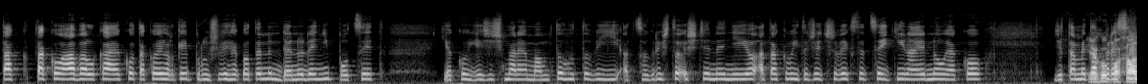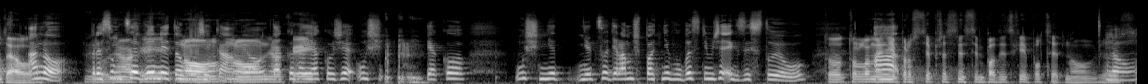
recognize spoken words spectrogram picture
tak, taková velká, jako takový velký průšvih, jako ten denodenní pocit, jako Ježíš Maria, mám to hotový a co když to ještě není, jo? A takový to, že člověk se cítí najednou jako že tam je jako ta presumce, ano, presumce nějaký, viny tomu no, říkám, no, jo, nějaký... takové jako, že už jako už ně, něco dělám špatně vůbec tím, že existuju. To, tohle a, není prostě přesně sympatický pocit, no. Že no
